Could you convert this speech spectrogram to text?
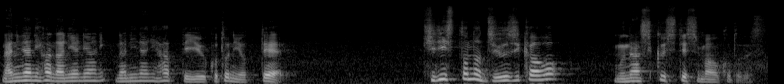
何々派何々派何々派っていうことによってキリストの十字架を虚しくしてしまうことです。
